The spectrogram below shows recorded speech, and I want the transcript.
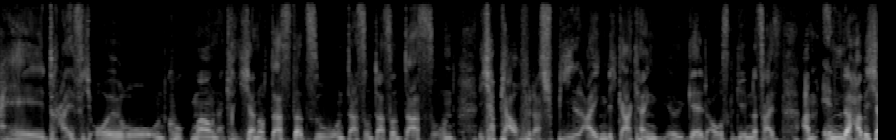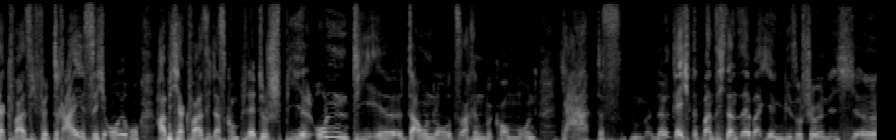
hey, 30 Euro und guck mal, und dann kriege ich ja noch das dazu und das und das und das. Und ich habe ja auch für das Spiel eigentlich gar kein äh, Geld ausgegeben. Das heißt, am Ende habe ich ja quasi für 30 Euro, habe ich ja quasi das komplette Spiel und die äh, Download-Sachen bekommen. Und ja, das ne, rechnet man sich dann selber irgendwie so schön. Ich äh,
